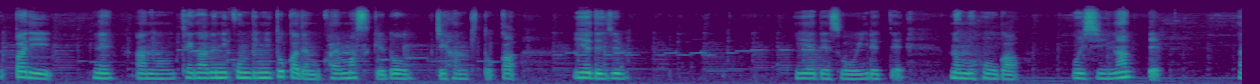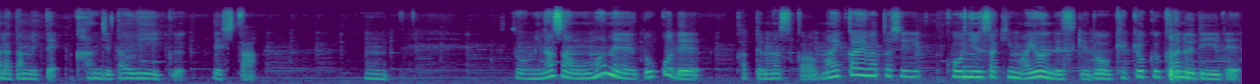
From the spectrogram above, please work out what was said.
やっぱりねあの手軽にコンビニとかでも買えますけど自販機とか家でじ家でそう入れて飲む方が美味しいなって改めて感じたウィークでした。うん。そう皆さんお豆どこで買ってますか？毎回私購入先迷うんですけど結局カルディで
